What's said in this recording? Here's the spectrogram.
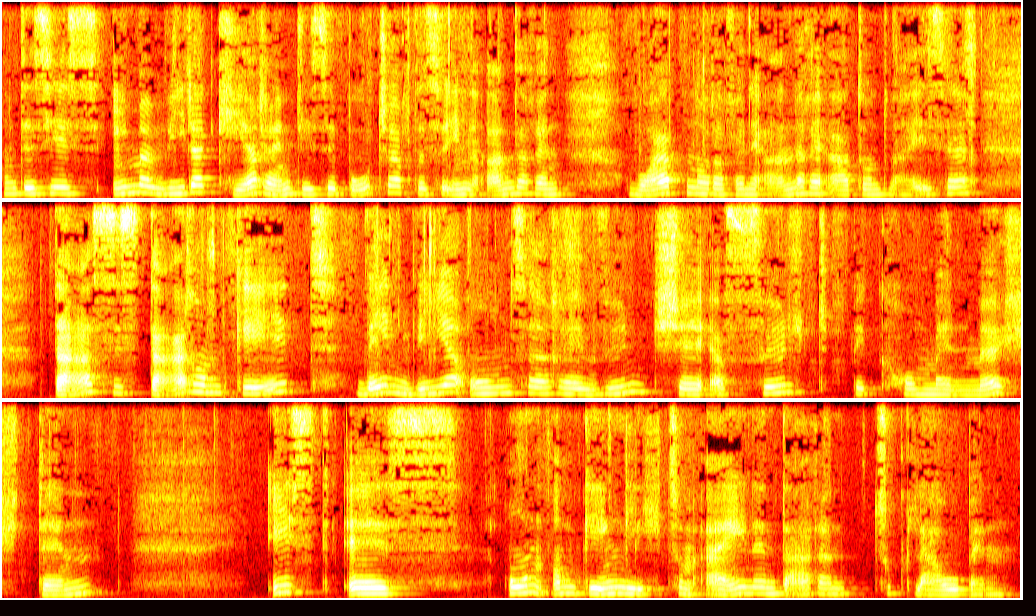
und es ist immer wiederkehrend, diese Botschaft, also in anderen Worten oder auf eine andere Art und Weise, dass es darum geht, wenn wir unsere Wünsche erfüllt bekommen möchten, ist es unumgänglich, zum einen daran zu glauben,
